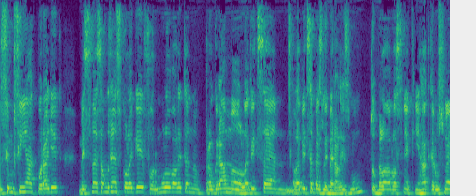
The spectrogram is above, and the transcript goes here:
si musí nějak poradit. My jsme samozřejmě s kolegy formulovali ten program Levice, Levice bez liberalismu. To byla vlastně kniha, kterou jsme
